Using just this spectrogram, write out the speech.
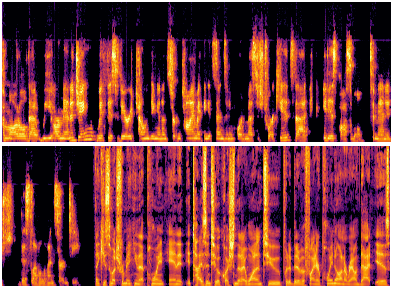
to model that we are managing with this very challenging and uncertain time, I think it sends an important message to our kids that it is possible to manage this level of uncertainty. Thank you so much for making that point. And it, it ties into a question that I wanted to put a bit of a finer point on around that is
